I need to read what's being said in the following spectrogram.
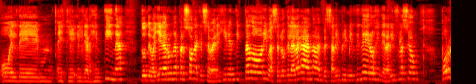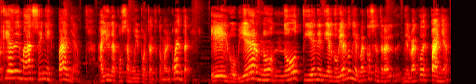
o el de, este, el de Argentina, donde va a llegar una persona que se va a elegir en dictador y va a hacer lo que le da la gana, va a empezar a imprimir dinero, generar inflación, porque además en España hay una cosa muy importante a tomar en cuenta. El gobierno no tiene, ni el gobierno ni el Banco Central, ni el Banco de España,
